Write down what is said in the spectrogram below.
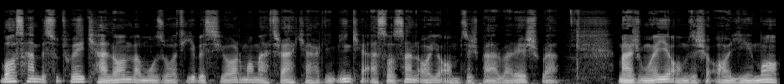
باز هم به سطوح کلان و موضوعاتی که بسیار ما مطرح کردیم. این که اساسا آیا آموزش پرورش و مجموعه آموزش عالی ما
